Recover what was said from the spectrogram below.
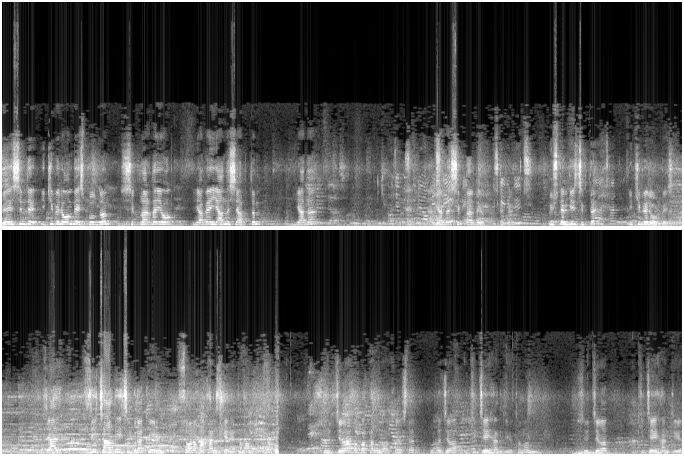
Ben şimdi 2 bölü 15 buldum. Şıklarda yok. Ya ben yanlış yaptım ya da İki, hocam 3 bölü 15 ya da şıklarda yok. 3 kere 3. 3'ten 1 çıktı. çarptınız mı? 2 bölü 15. Ya zil çaldığı için bırakıyorum. Sonra bakarız gene tamam mı? Şimdi cevaba bakalım arkadaşlar. Burada cevap 2 Ceyhan diyor tamam mı? Şimdi cevap 2 Ceyhan diyor.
